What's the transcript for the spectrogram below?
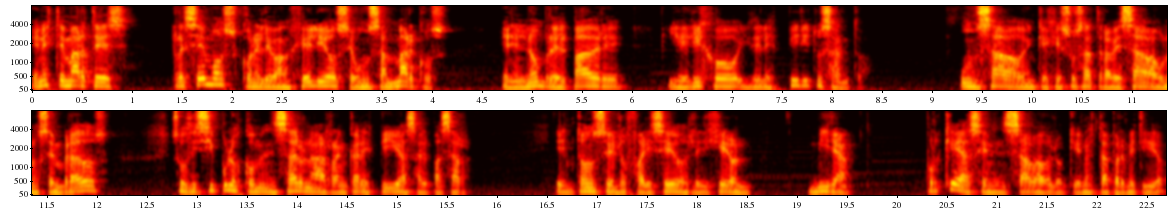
En este martes recemos con el Evangelio según San Marcos, en el nombre del Padre, y del Hijo, y del Espíritu Santo. Un sábado en que Jesús atravesaba unos sembrados, sus discípulos comenzaron a arrancar espigas al pasar. Entonces los fariseos le dijeron, Mira, ¿por qué hacen en sábado lo que no está permitido?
